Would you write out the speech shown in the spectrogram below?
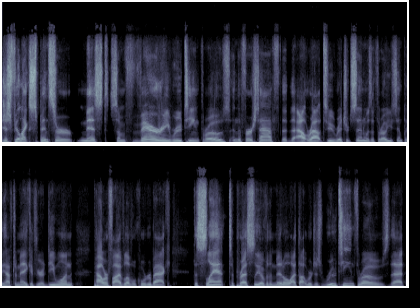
just feel like Spencer missed some very routine throws in the first half. The, the out route to Richardson was a throw you simply have to make if you're a D1 power five level quarterback. The slant to Presley over the middle, I thought were just routine throws that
